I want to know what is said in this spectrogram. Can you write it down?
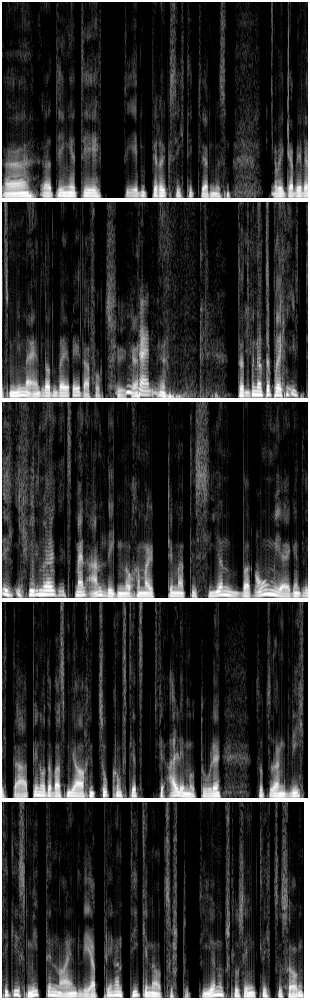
äh, äh, Dinge, die, die eben berücksichtigt werden müssen. Aber ich glaube, ihr werdet mich nicht mehr einladen, weil ich rede einfach zu viel. Gell? Nein. Darf mich unterbrechen? Ich, ich, ich, will nur jetzt mein Anliegen noch einmal thematisieren, warum ich eigentlich da bin oder was mir auch in Zukunft jetzt für alle Module sozusagen wichtig ist, mit den neuen Lehrplänen, die genau zu studieren und schlussendlich zu sagen,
